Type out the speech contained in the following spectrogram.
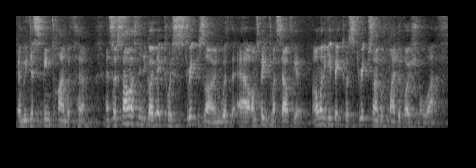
and we just spend time with him. And so some of us need to go back to a stretch zone with our. I'm speaking to myself here. I want to get back to a stretch zone with my devotional life.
